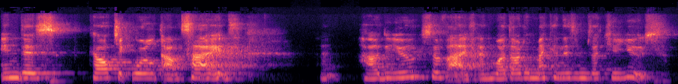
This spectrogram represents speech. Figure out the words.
in this chaotic world outside? How do you survive? And what are the mechanisms that you use?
